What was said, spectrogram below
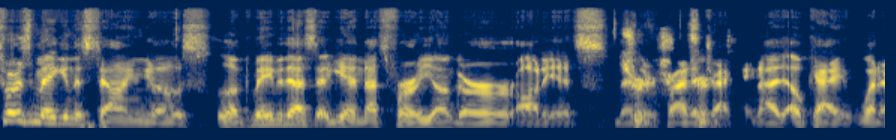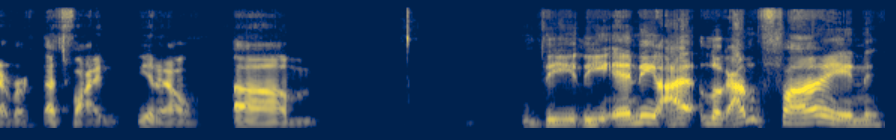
as far as Megan Thee Stallion goes, look, maybe that's again that's for a younger audience that they're trying to track in. I, okay, whatever, that's fine. You know, um, the the ending. I look, I'm fine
